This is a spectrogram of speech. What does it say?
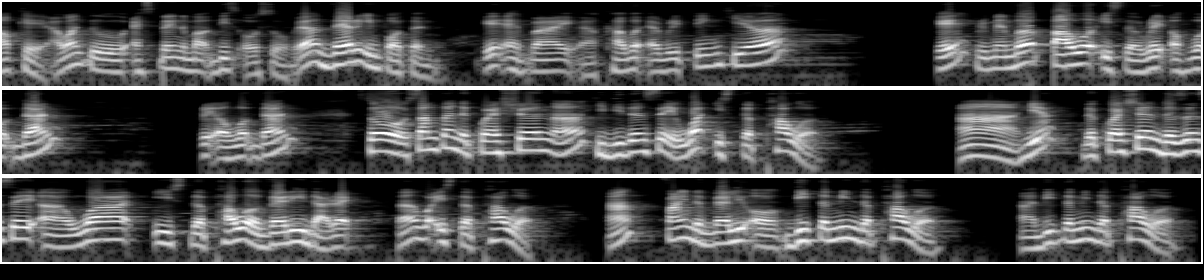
Okay, I want to explain about this also. Yeah, very important. Okay, have I uh, covered everything here? Okay, remember power is the rate of work done. Rate of work done. So sometimes the question, uh, he didn't say what is the power. Ah, here the question doesn't say uh, what is the power very direct. Uh, what is the power? Uh, find the value of determine the power. Uh, determine the power.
